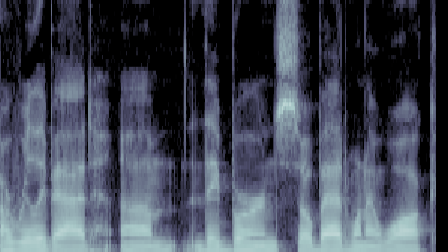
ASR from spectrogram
are really bad. Um they burn so bad when I walk.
